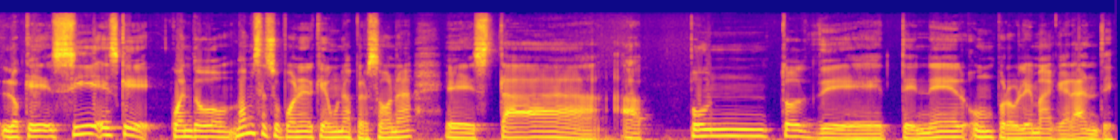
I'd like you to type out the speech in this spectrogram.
lo que sí es que cuando vamos a suponer que una persona está a punto de tener un problema grande.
